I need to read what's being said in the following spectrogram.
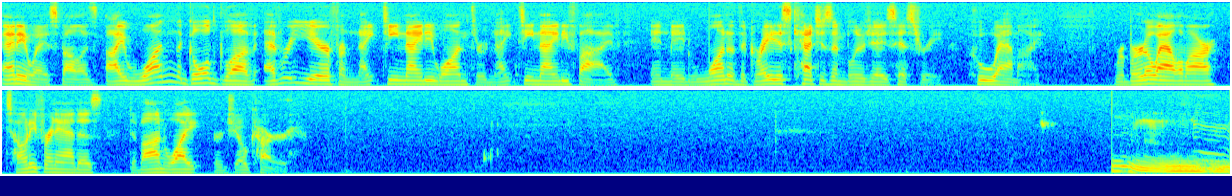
anyways, fellas, I won the Gold Glove every year from 1991 through 1995 and made one of the greatest catches in Blue Jays history. Who am I? Roberto Alomar, Tony Fernandez, Devon White, or Joe Carter? Hmm.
